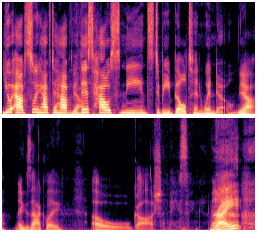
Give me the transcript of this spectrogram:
You absolutely have to have Yeah. this house needs to be built in window. Yeah, exactly. Oh gosh, amazing. right?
